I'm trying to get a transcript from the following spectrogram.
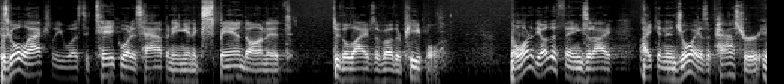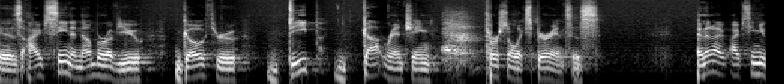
His goal actually was to take what is happening and expand on it through the lives of other people. Now, one of the other things that I, I can enjoy as a pastor is I've seen a number of you go through deep, gut wrenching personal experiences. And then I, I've seen you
